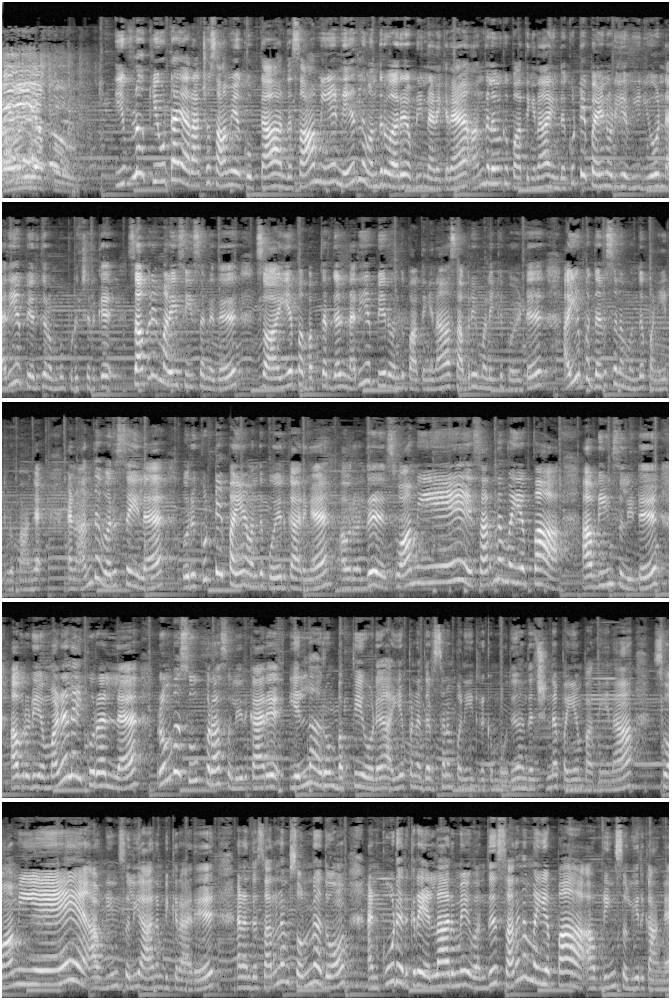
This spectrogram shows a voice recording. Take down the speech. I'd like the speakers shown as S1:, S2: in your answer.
S1: Ayyapo!
S2: இவ்வளோ க்யூட்டாக யாராச்சும் சாமியை கூப்பிட்டா அந்த சாமியே நேரில் வந்துருவாரு அப்படின்னு நினைக்கிறேன். அந்த அளவுக்கு பார்த்தீங்கன்னா இந்த குட்டி பையனுடைய வீடியோ நிறைய பேருக்கு ரொம்ப பிடிச்சிருக்கு. சபரிமலை சீசன் இது. ஸோ ஐயப்ப பக்தர்கள் நிறைய பேர் வந்து பார்த்தீங்கன்னா சபரிமலைக்கு போயிட்டு ஐயப்ப தரிசனம் வந்து பண்ணிட்டு இருப்பாங்க. அண்ட் அந்த வரிசையில் ஒரு குட்டி பையன் வந்து போயிருக்காருங்க. அவர் வந்து சுவாமியே சரணமையப்பா அப்படின்னு சொல்லிட்டு அவருடைய மழலை குரல்ல ரொம்ப சூப்பராக சொல்லியிருக்காரு. எல்லாரும் பக்தியோட ஐயப்பனை தரிசனம் பண்ணிட்டு இருக்கும்போது அந்த சின்ன பையன் பார்த்தீங்கன்னா சுவாமியே அப்படின்னு சொல்லி ஆரம்பிக்கிறாரு. அண்ட் அந்த சரணம் சொன்னதும் அண்ட் கூட இருக்கிற எல்லாருமே வந்து சரணம் ஐயப்பா அப்படின்னு சொல்லியிருக்காங்க.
